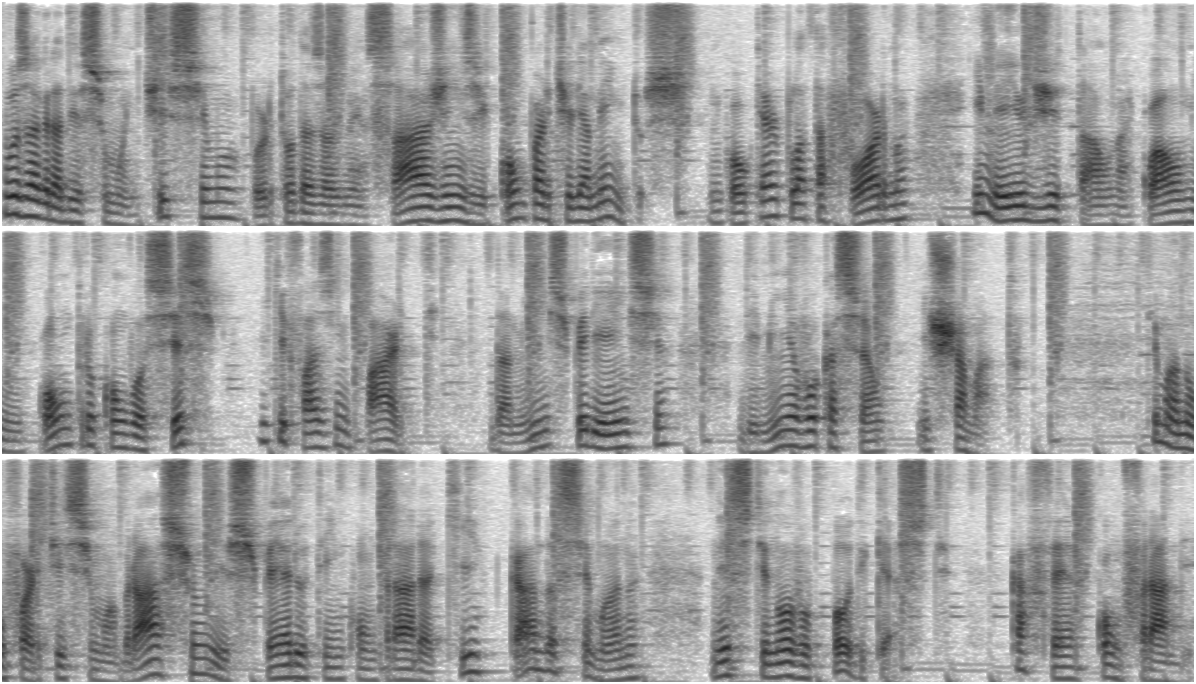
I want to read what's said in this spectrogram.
Vos agradeço muitíssimo por todas as mensagens e compartilhamentos em qualquer plataforma e meio digital na qual me encontro com vocês e que fazem parte da minha experiência, de minha vocação e chamado. Te mando um fortíssimo abraço e espero te encontrar aqui cada semana neste novo podcast, Café com Frade.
